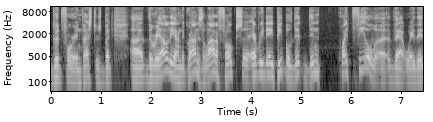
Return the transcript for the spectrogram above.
good for investors, but the reality on the ground is a lot of folks, everyday people, did, didn't quite feel uh, that way. They,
